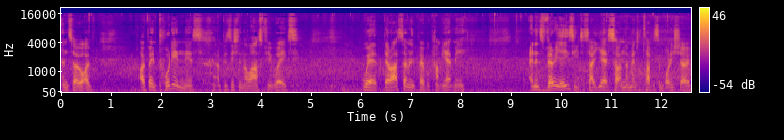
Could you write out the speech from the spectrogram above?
And so I've I've been put in this uh, position the last few weeks where there are so many people coming at me, and it's very easy to say yes. On the Mental Toughness and Body Show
